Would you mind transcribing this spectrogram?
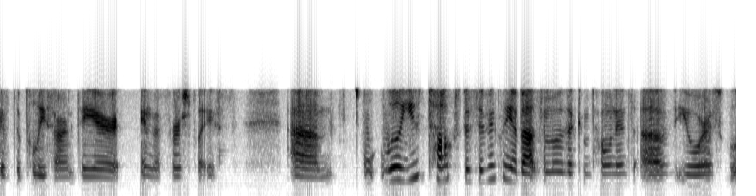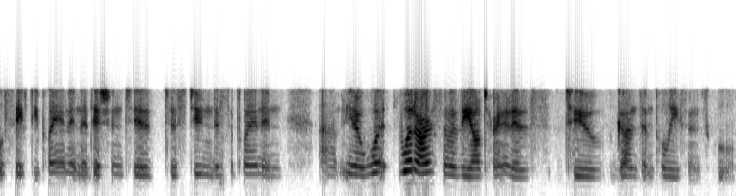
if the police aren't there in the first place. Um, will you talk specifically about some of the components of your school safety plan in addition to, to student discipline? And um, you know what what are some of the alternatives to guns and police in schools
